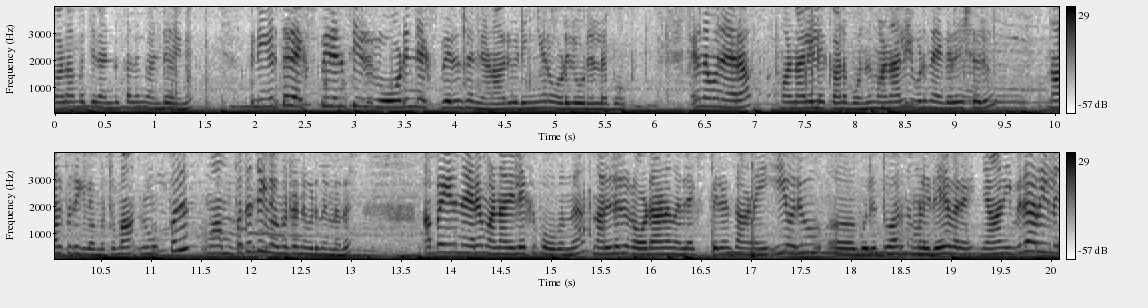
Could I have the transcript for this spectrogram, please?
കാണാൻ പറ്റിയ രണ്ട് സ്ഥലം കണ്ടു കഴിഞ്ഞു. പിന്നെ ഇവിടുത്തെ ഒരു എക്സ്പീരിയൻസ് ഈ ഒരു റോഡിന്റെ എക്സ്പീരിയൻസ് തന്നെയാണ്. ആ ഒരു ഇടുങ്ങിയ റോഡിലൂടെയുള്ള പോക്ക്. ഇനി നമ്മൾ നേരെ മണാലിയിലേക്കാണ് പോകുന്നത്. മണാലി ഇവിടുന്ന് ഏകദേശം ഒരു നാൽപ്പത് കിലോമീറ്റർ മുപ്പത് മുപ്പത്തഞ്ച് കിലോമീറ്ററാണ് ഇവിടെ നിന്നുള്ളത് അപ്പോൾ ഇനി നേരെ മണാലിയിലേക്ക് പോകുന്ന നല്ലൊരു റോഡാണ് നല്ല എക്സ്പീരിയൻസ് ആണ്. ഈ ഒരു ഗുരുദ്വാർ നമ്മൾ ഇതേവരെ ഞാൻ ഇവരറിയില്ല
